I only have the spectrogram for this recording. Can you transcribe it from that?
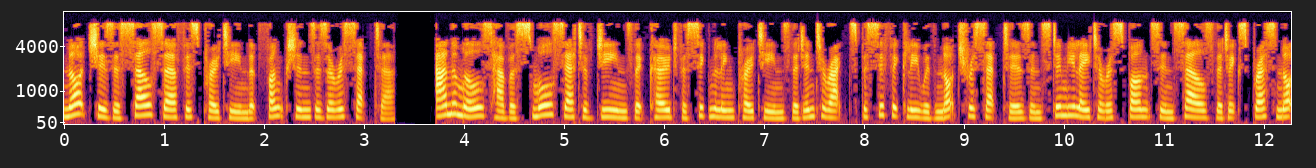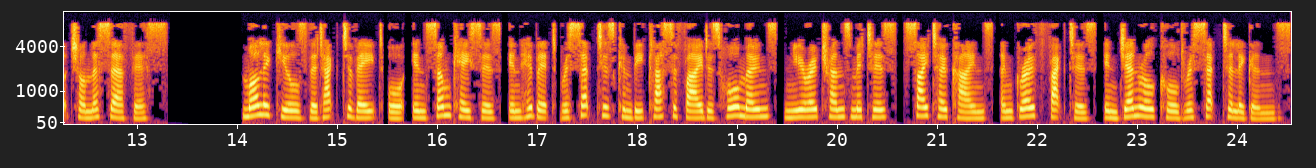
Notch is a cell surface protein that functions as a receptor. Animals have a small set of genes that code for signaling proteins that interact specifically with Notch receptors and stimulate a response in cells that express Notch on their surface. Molecules that activate or, in some cases, inhibit receptors can be classified as hormones, neurotransmitters, cytokines, and growth factors, in general called receptor ligands.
